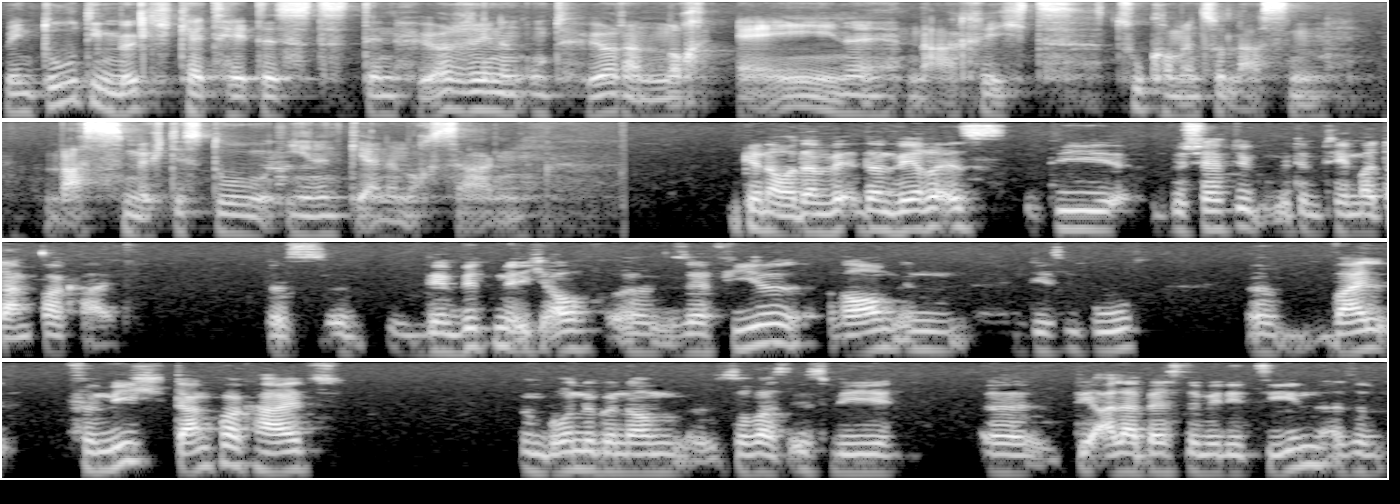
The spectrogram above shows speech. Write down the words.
Wenn du die Möglichkeit hättest, den Hörerinnen und Hörern noch eine Nachricht zukommen zu lassen, was möchtest du ihnen gerne noch sagen? Genau, dann, dann wäre es die Beschäftigung mit dem Thema Dankbarkeit. Das, äh, dem widme ich auch äh, sehr viel Raum in, in diesem Buch, äh, weil für mich Dankbarkeit im Grunde genommen sowas ist wie die allerbeste Medizin. Also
